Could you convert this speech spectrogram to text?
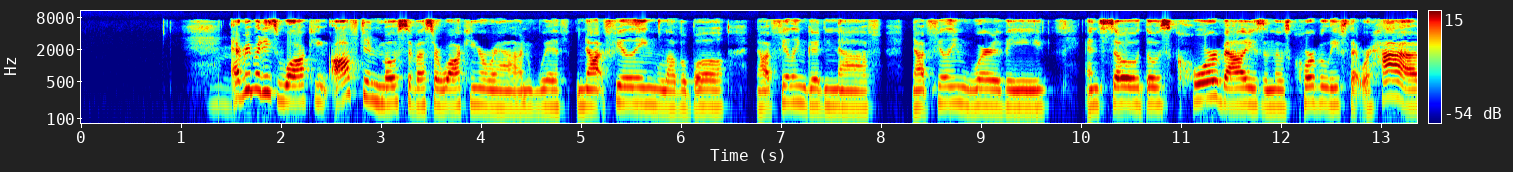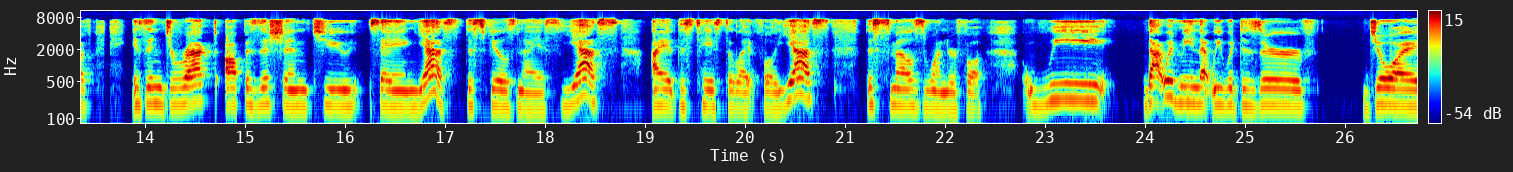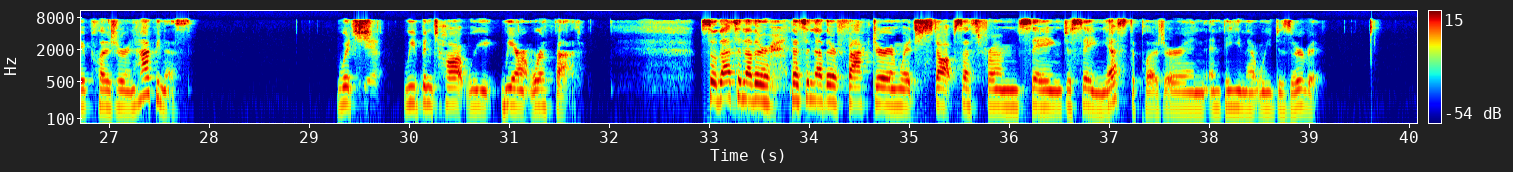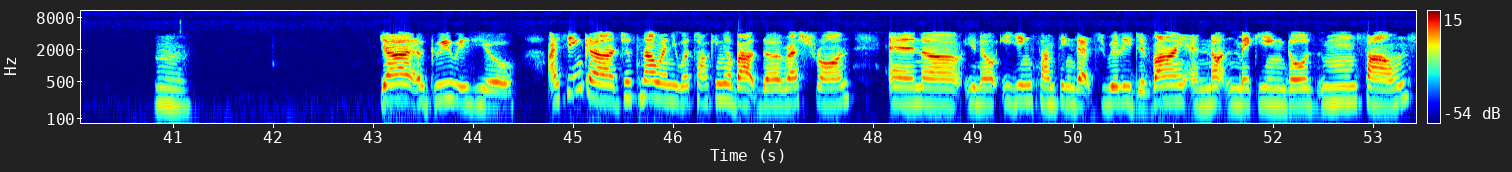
Everybody's walking, often most of us are walking around with not feeling lovable, not feeling good enough, not feeling worthy. And so those core values and those core beliefs that we have is in direct opposition to saying, yes, this feels nice. Yes, I, this tastes delightful. Yes, this smells wonderful. We, that would mean that we would deserve joy, pleasure, and happiness, which Yeah. we've been taught we, we aren't worth that. So that's another that's another factor in which stops us from saying just saying yes to pleasure and, and thinking that we deserve it. Mm. Yeah, I agree with you. I think uh, just now when you were talking about the restaurant and uh, you know eating something that's really divine and not making those mm sounds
